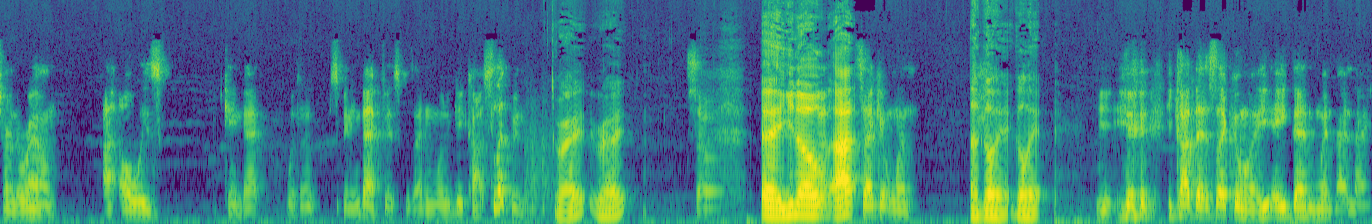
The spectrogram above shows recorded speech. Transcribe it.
turned around, I always came back with a spinning back fist because I didn't want to get caught slipping. right, right. So Hey, you know, I second one, uh, go ahead, go ahead. he, he caught that second one. He ate that and went night night.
